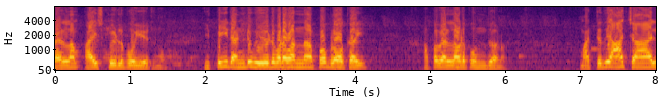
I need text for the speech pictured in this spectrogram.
വെള്ളം ഹൈ സ്പീഡിൽ പോയിരുന്നു. ഇപ്പോൾ ഈ രണ്ട് വീട് ഇവിടെ വന്നപ്പോൾ ബ്ലോക്കായി അപ്പോൾ വെള്ളം അവിടെ പൊന്തുകയാണ് മറ്റത് ആ ചാൽ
